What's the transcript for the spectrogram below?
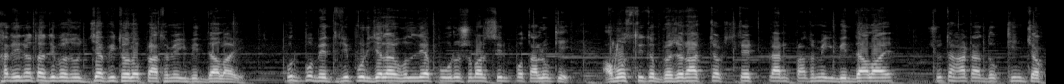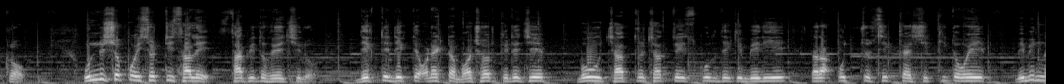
স্বাধীনতা দিবস উদযাপিত হল প্রাথমিক বিদ্যালয়। পূর্ব মেদিনীপুর জেলার হলদিয়া পৌরসভার শিল্প তালুকে অবস্থিত ব্রজনাচক স্টেট প্ল্যান প্রাথমিক বিদ্যালয়, সুতাহাটা দক্ষিণ চক্র। উনিশশো পঁয়ষট্টি সালে স্থাপিত হয়েছিল। দেখতে দেখতে অনেকটা বছর কেটেছে। বহু ছাত্রছাত্রী স্কুল থেকে বেরিয়ে তারা উচ্চ শিক্ষায় শিক্ষিত হয়ে বিভিন্ন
